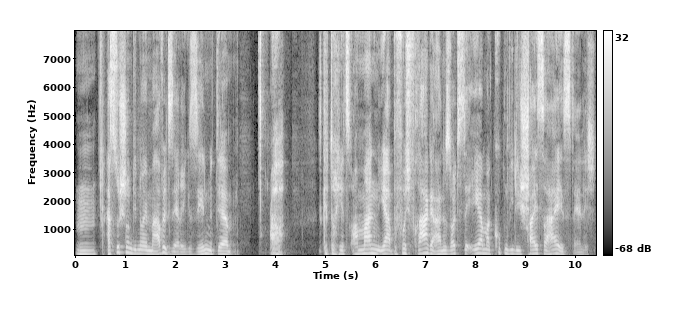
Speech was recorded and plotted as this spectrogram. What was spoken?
Mm, Hast du schon die neue Marvel-Serie gesehen mit der. Oh, es gibt doch jetzt. Oh Mann, ja, bevor ich frage, Arne, solltest du eher mal gucken, wie die Scheiße heißt, ehrlich.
